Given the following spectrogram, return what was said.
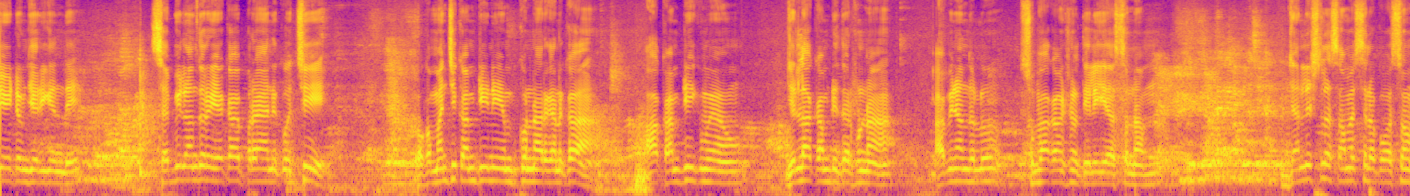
చేయటం జరిగింది. సభ్యులందరూ ఏకాభిప్రాయానికి వచ్చి ఒక మంచి కమిటీని ఎంపుకున్నారు కనుక ఆ కమిటీకి మేము జిల్లా కమిటీ తరఫున అభినందనలు శుభాకాంక్షలు తెలియజేస్తున్నాము. జర్నలిస్టుల సమస్యల కోసం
